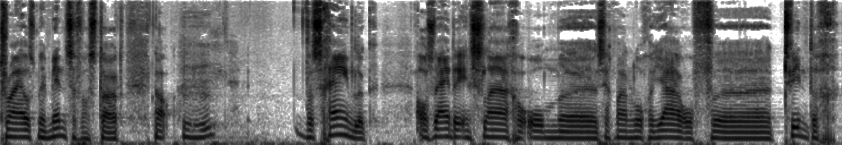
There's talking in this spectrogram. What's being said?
trials met mensen van start. Nou, Mhm. waarschijnlijk als wij erin slagen om zeg maar nog een jaar of twintig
